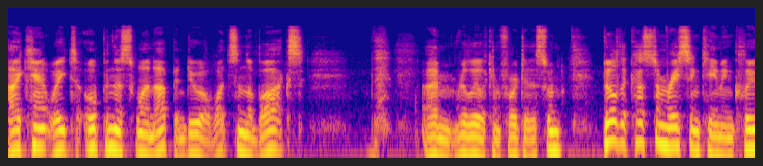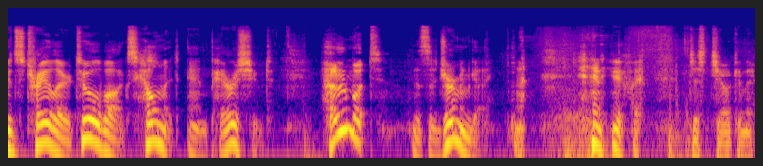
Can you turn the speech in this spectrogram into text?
I can't wait to open this one up and do a what's in the box. I'm really looking forward to this one. Build a custom racing team includes trailer, toolbox, helmet, and parachute. Helmut is a German guy. anyway, just joking there.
